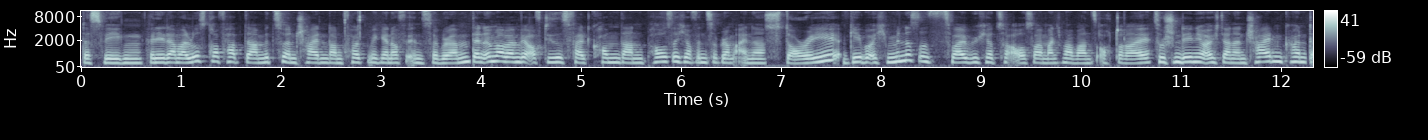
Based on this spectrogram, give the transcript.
Deswegen, wenn ihr da mal Lust drauf habt, da mitzuentscheiden, dann folgt mir gerne auf Instagram. Denn immer wenn wir auf dieses Feld kommen, dann poste ich auf Instagram eine Story, gebe euch mindestens zwei Bücher zur Auswahl, manchmal waren es auch drei, zwischen denen ihr euch dann entscheiden könnt.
